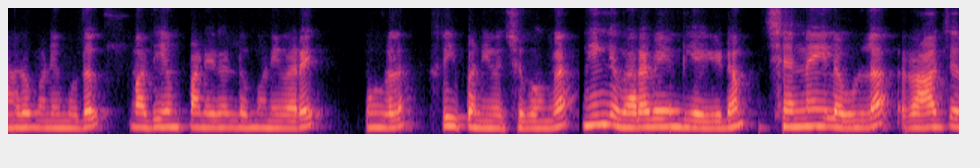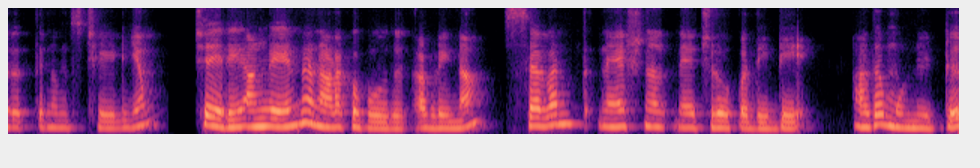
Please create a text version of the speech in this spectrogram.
ஆறு மணி முதல் மதியம் பன்னிரெண்டு மணி வரை உங்களை ஃப்ரீ பண்ணி வச்சுக்கோங்க. நீங்க வர வேண்டிய இடம் சென்னையில உள்ள ராஜரத்தினம் ஸ்டேடியம். சரி அங்க என்ன நடக்க போகுது அப்படின்னா செவன்த் நேஷனல் நேச்சுரோபதி டே அதை முன்னிட்டு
